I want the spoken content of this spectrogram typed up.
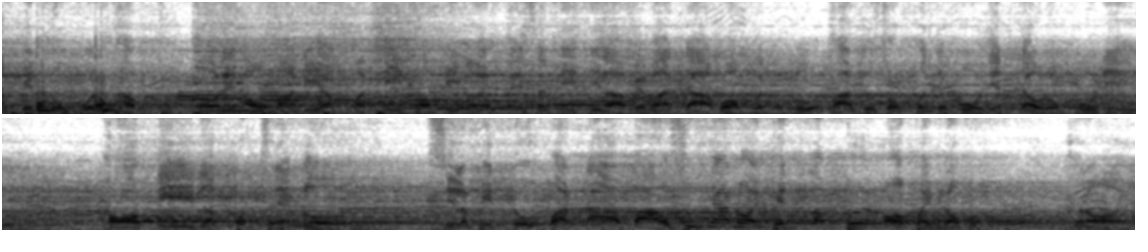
เป็นลูกบุญธรรมพ่อเลยเอามาเดียกปัดที่ท้องดีเอ้ยไปสัตีทีลาไปว่าจ่าบอกเพิ่นรู้ท่านผู้ทรงคนจะโกเย็นเจ้าหลวงปู่ดีท้องดีลำพ้นแสดงเลยศิลปินดูปานนาบ่าวสุญญาหน่อยเพชรลำเพลินมอบไปพี่น้องผมหน่อย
